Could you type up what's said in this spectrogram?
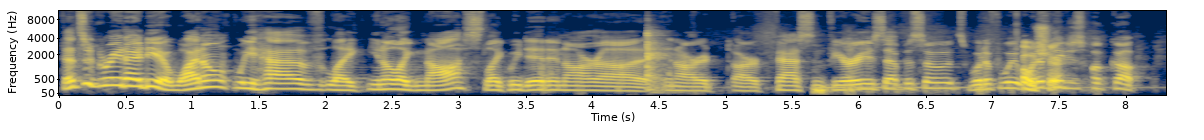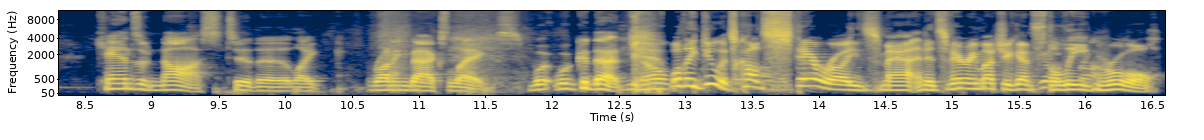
That's a great idea. Why don't we have like you know like Nos like we did in our uh in our our Fast and Furious episodes? What if we Oh, what if sure. they just hook up cans of Nos to the like running back's legs? What what could that you know? Well, they do. It's called steroids, Matt, and it's very much against the league rule.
